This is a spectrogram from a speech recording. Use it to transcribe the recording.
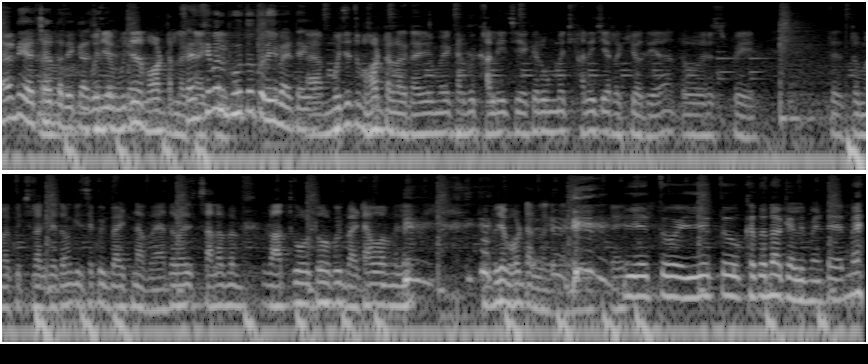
हाँ, नहीं अच्छा तो तरीका मुझे मुझे तो बहुत डर लगता है सेंसिबल भूत तो नहीं बैठेगा। मुझे तो बहुत डर लगता है। मेरे घर में खाली चेयर के रूम में खाली चेयर रखी होती है ना तो उस पे तो, तो मैं कुछ रख देता हूँ कि जिससे कोई बैठ ना पाए। अदरवाइज़ साला मैं रात को उठो और कोई बैठा हुआ मिले तो मुझे बहुत डर लगता है। ये तो ये तो खतरनाक एलिमेंट है। मैं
